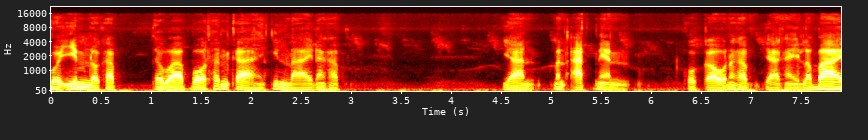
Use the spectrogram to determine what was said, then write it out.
บ่อิ่มหรอกครับ แต่ว่าบอท่านกาให้กินหลายนะครับยานมันอัดแน่นกว่าเก่านะครับ อยากให้ระบาย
